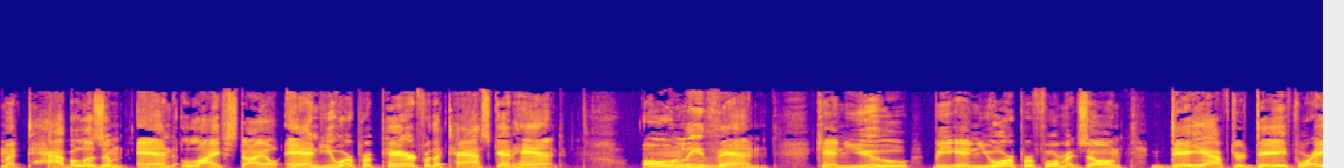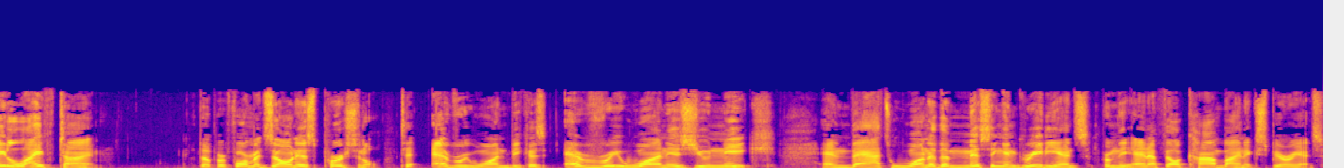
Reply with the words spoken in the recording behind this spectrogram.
metabolism and lifestyle, and you are prepared for the task at hand. Only then can you be in your performance zone day after day for a lifetime? The performance zone is personal to everyone because everyone is unique. And that's one of the missing ingredients from the NFL Combine experience.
